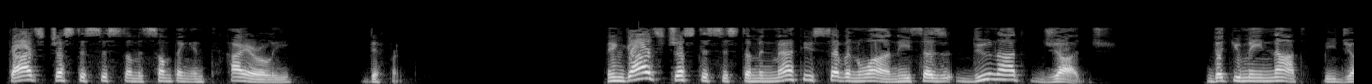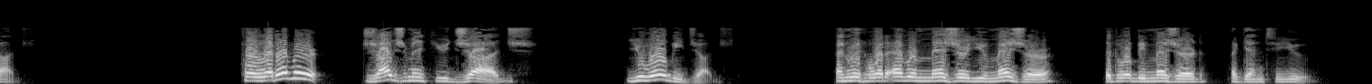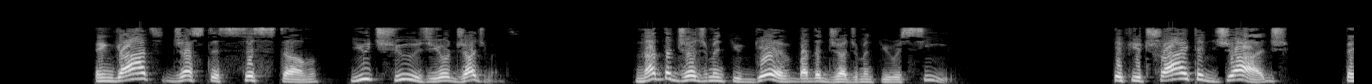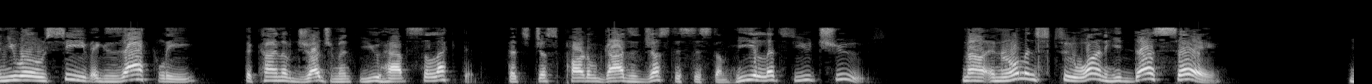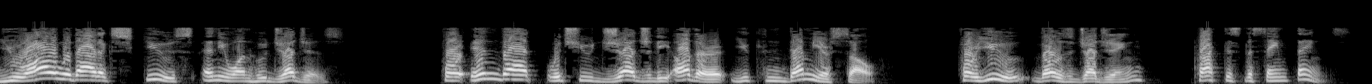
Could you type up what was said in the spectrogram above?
God's justice system is something entirely different. In God's justice system, in Matthew 7:1, he says, Do not judge, that you may not be judged. For whatever judgment you judge, you will be judged. And with whatever measure you measure, it will be measured again to you. In God's justice system, you choose your judgment. Not the judgment you give, but the judgment you receive. If you try to judge, then you will receive exactly the kind of judgment you have selected. That's just part of God's justice system. He lets you choose. Now, in Romans 2.1, he does say, You are without excuse anyone who judges, for in that which you judge the other, you condemn yourself. For you, those judging, practice the same things.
